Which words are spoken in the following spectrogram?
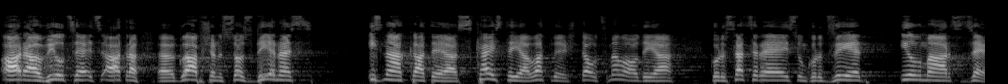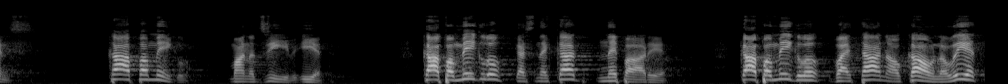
ārā vilcēts, ātrā uh, glābšanas sos dienas, iznāk kā tajā skaistajā latviešu tautas melodijā, kuru sacerējis un kuru dzied Ilmārs Dzens. Kā pa miglu mana dzīve iet. Kā pa miglu, kas nekad nepāriet. Kā pa miglu, vai tā nav kauna lieta?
